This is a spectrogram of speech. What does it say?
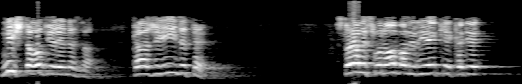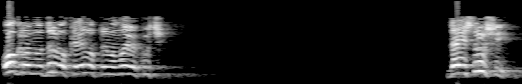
Ništa od vjere ne zna. Kaže, idete. Stojali smo na obali rijeke kad je ogromno drvo krenulo prema mojoj kući. da je sruši.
